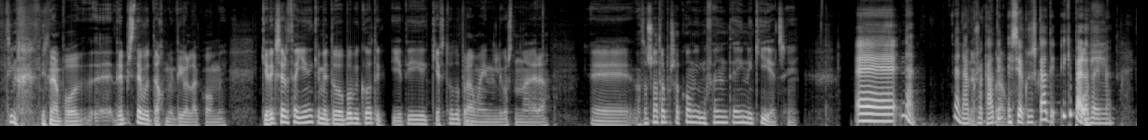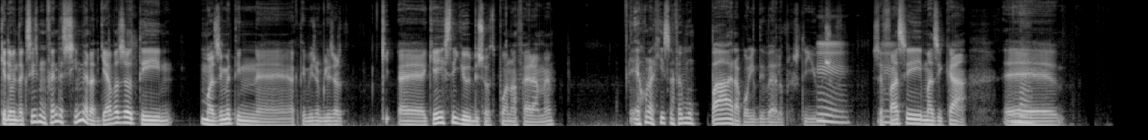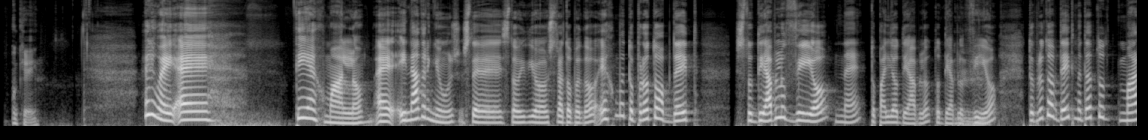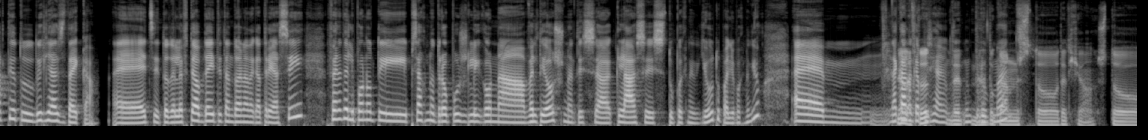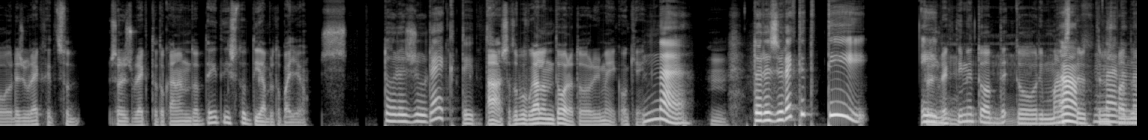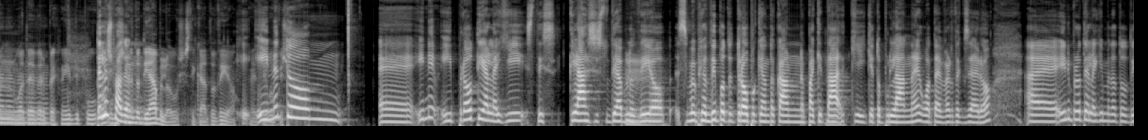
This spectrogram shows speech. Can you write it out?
τι, να- τι να πω, ε, δεν πιστεύω ότι τα έχουμε δει όλα ακόμη. Και δεν ξέρω τι θα γίνει και με το Bobby Kotick, γιατί και αυτό το πράγμα είναι λίγο στον αέρα. Ε, αυτός ο άνθρωπος ακόμη μου φαίνεται είναι εκεί, έτσι. Ε, ναι, δεν άκουσα κάτι. μπράβο. Εσύ άκουσες κάτι; Εκεί πέρα θα Όχι. είναι. Και εντωμεταξύ μου φαίνεται σήμερα διάβαζα ότι μαζί με την ε, Activision Blizzard και, ε, και στη Ubisoft που αναφέραμε έχουν αρχίσει να φεύγουν πάρα πολλοί developers στη Ubisoft. Μμ. Σε Μμ. φάση μαζικά. Ε, Ναι. Οκ. Anyway, ε, τι έχουμε άλλο; Ε, in other news, στε- στο ίδιο στρατόπεδο, έχουμε το πρώτο update στο Diablo 2, ναι, το παλιό Diablo, το Diablo Μμμ. 2, το πρώτο update μετά από το Μάρτιο του 2010. Ε, έτσι, το τελευταίο update ήταν το 1.13c. Φαίνεται λοιπόν ότι ψάχνουν τρόπους λίγο να βελτιώσουν τις α, κλάσεις του παιχνιδιού, του παλιού παιχνιδιού, ε, μ, να Ναι, αλλά κάνουν αυτό κάποια δεν, δεν θα το κάνουν improvements. στο τέτοιο, στο Resurrected. Στο, στο Resurrected θα το κάνανε το update ή στο Diablo το παλιό; Το Resurrected. Α, σε αυτό που βγάλανε τώρα, το remake. Οκ. Ναι. Μμ. Το Resurrected τι Το Resurrected είναι το, update, το remaster, ναι, τέλος ναι, ναι, πάντων, ναι, ναι, whatever ναι. παιχνίδι που Τέλος όπως πάντων. είναι το Diablo ουσιαστικά, το 2. Ε, έτσι, είναι από πίσω. το... μ, Ε, είναι η πρώτη αλλαγή στις κλάσεις του Diablo 2, με οποιοδήποτε τρόπο και να το κάνουν πακετάκι και το πουλάνε, whatever, δεν ξέρω. Ε, είναι η πρώτη αλλαγή μετά το 2010.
